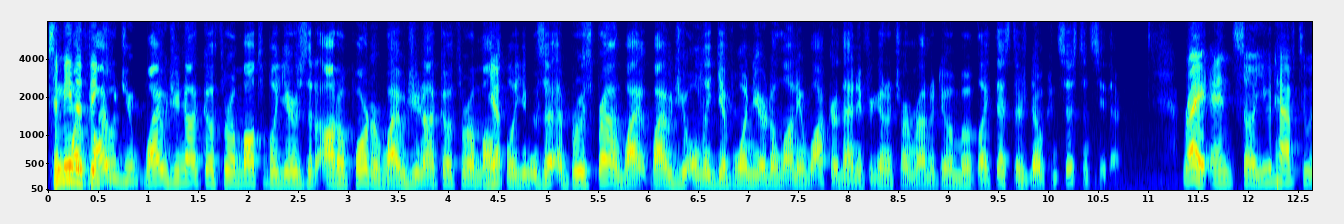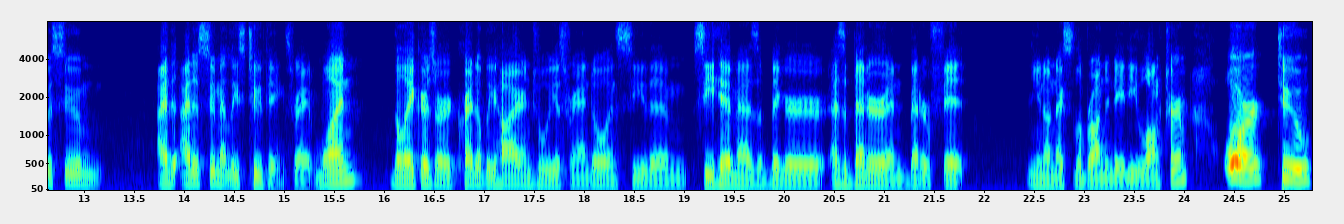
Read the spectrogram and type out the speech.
to me, why, the thing, why would you why would you not go through a multiple years at Otto Porter? Why would you not go through a multiple yep. years at Bruce Brown? Why why would you only give one year to Lonnie Walker then if you're going to turn around and do a move like this? There's no consistency there. Right, and so you'd have to assume, I'd, I'd assume at least two things, right? One, the Lakers are incredibly high on Julius Randle and see them see him as a bigger, as a better and better fit, you know, next to LeBron and AD long term. Or two,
